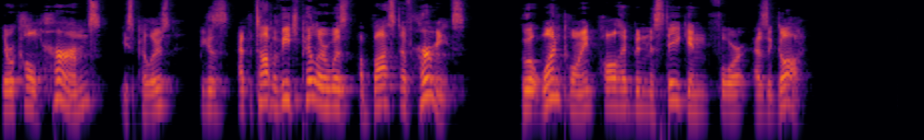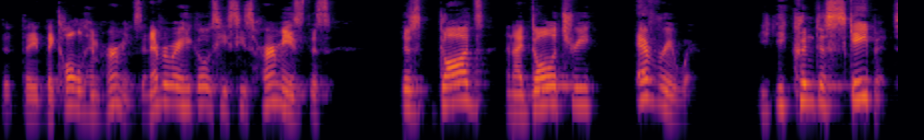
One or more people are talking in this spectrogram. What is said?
they were called herms, these pillars, because at the top of each pillar was a bust of Hermes, who at one point Paul had been mistaken for as a god. They, they called him Hermes. And everywhere he goes, he sees Hermes. This, there's gods and idolatry everywhere. He, he couldn't escape it.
